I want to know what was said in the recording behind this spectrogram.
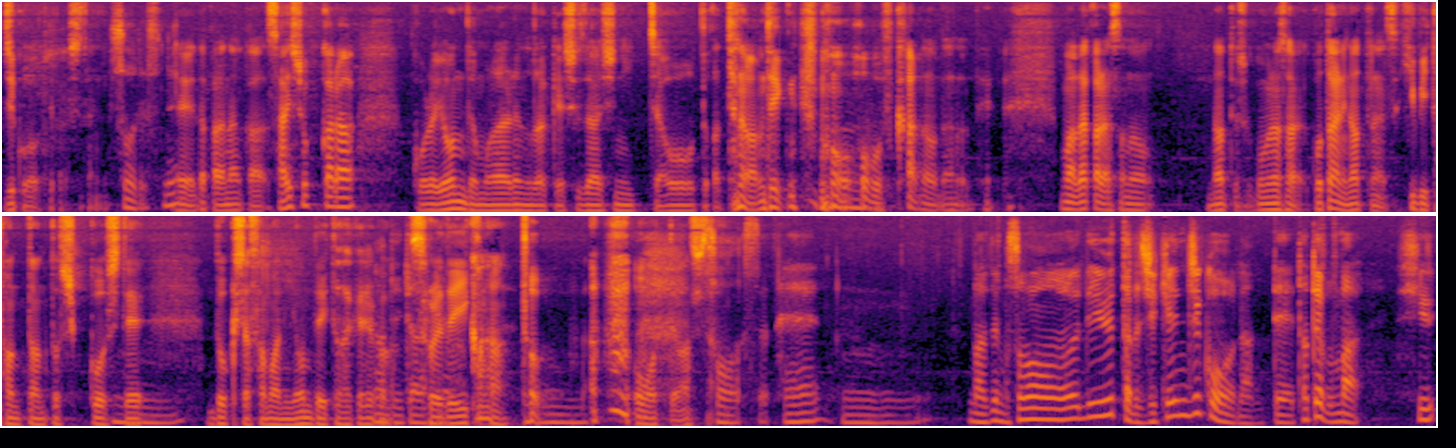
事故が起きたら取材に。そうですね。えー、だからなんか最初からこれ読んでもらえるのだけ取材しに行っちゃおうとかってのはで、もうほぼ不可能なので。まあだからその、なんていうんでしょう、ごめんなさい。答えになってないです。日々淡々と出向して、読者様に読んでいただければ、それでいいかな、と 思ってました。そうですよね。うん。まあでもその、で言ったら事件事故なんて、例えばまあ、ひ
